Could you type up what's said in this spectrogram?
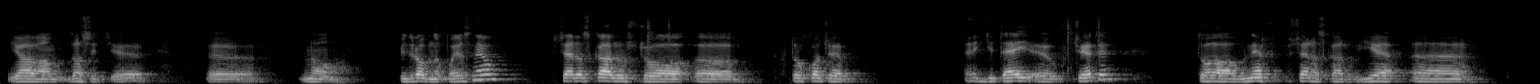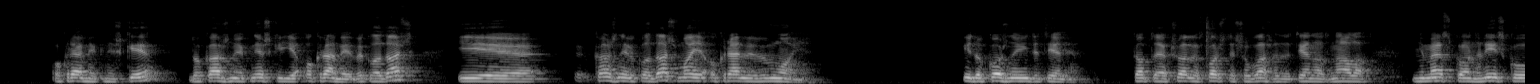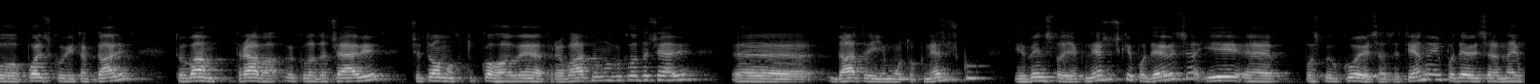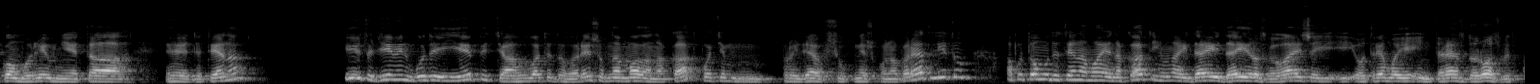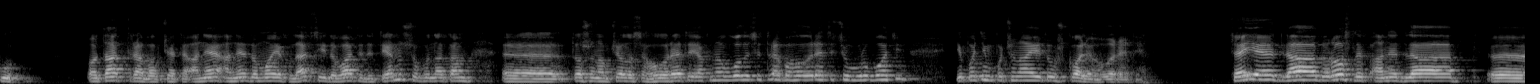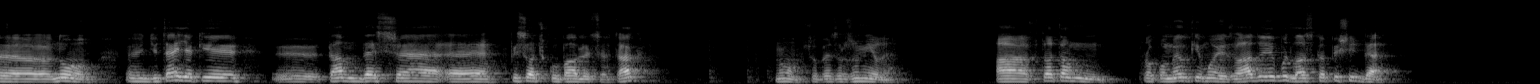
я вам досить е, е, ну, підробно пояснив. Ще раз кажу, що е, хто хоче е, дітей е, вчити, то в них, ще раз кажу, є е, окремі книжки. До кожної книжки є окремий викладач, і кожен викладач має окремі вимоги і до кожної дитини. Тобто, якщо ви хочете, щоб ваша дитина знала німецьку, англійську, польську і так далі, то вам треба викладачеві, чи тому, кого ви приватному викладачеві, е, дати йому ту книжечку, і він з тої книжечки подивиться і е, поспілкується з дитиною, подивиться, на якому рівні та е, дитина. І тоді він буде її підтягувати догори, щоб вона мала накат, потім пройде всю книжку наперед літом, а потім дитина має накат, і вона йде, йде і розвивається, і, і отримує інтерес до розвитку. Отак треба вчити, а не, а не до моїх лекцій давати дитину, щоб вона там е, то, що навчилася говорити, як на вулиці треба говорити чи в роботі, і потім починає то в школі говорити. Це є для дорослих, а не для е, ну, дітей, які е, там десь е, в пісочку бавляться, так? Ну, щоб ви зрозуміли. А хто там про помилки мої згадує, будь ласка, пишіть де.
